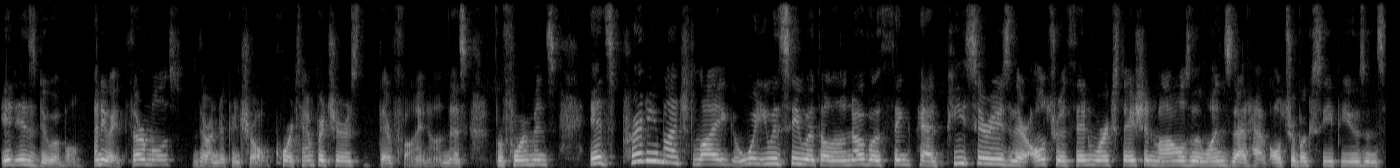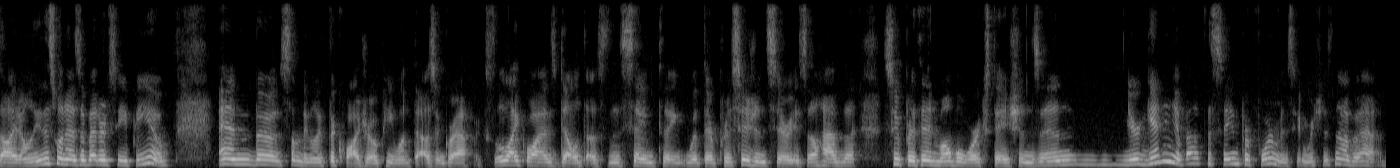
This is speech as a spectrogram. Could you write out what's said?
it is doable. Anyway, thermals, they're under control. Core temperatures, they're fine on this. Performance, it's pretty much like what you would see with the Lenovo ThinkPad P series. They're ultra thin workstation models, the ones that have Ultrabook CPUs inside only. This one has a better CPU and the, something like the Quadro P1000 graphics. Likewise, Dell does the same thing with their Precision series. They'll have the super thin mobile workstations and you're getting about the same performance here, which is not bad.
